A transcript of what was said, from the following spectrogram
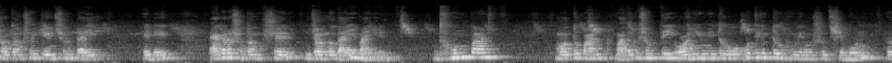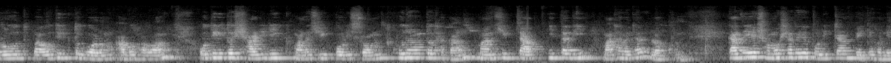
শতাংশই টেনশন টাইপ হেডেক এগারো শতাংশের জন্য দায়ী মাইগ্রেন ধূমপান মদ্যপান মাদকাসক্তি অনিয়মিত অতিরিক্ত ঘুমের ওষুধ সেবন, রোদ বা অতিরিক্ত গরম আবহাওয়া, অতিরিক্ত শারীরিক, মানসিক পরিশ্রম, ক্ষুধার্ত থাকা, মানসিক চাপ ইত্যাদি মাথা ব্যথার লক্ষণ। কাজে এই সমস্যা থেকে পরিত্রাণ পেতে হলে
